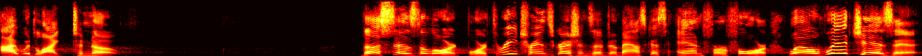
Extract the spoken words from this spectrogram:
I would like to know. Thus says the Lord, for three transgressions of Damascus and for four. Well, which is it?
